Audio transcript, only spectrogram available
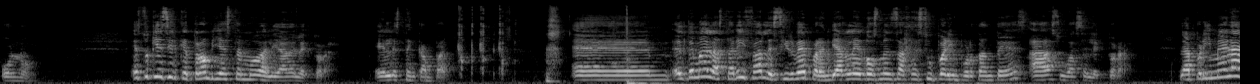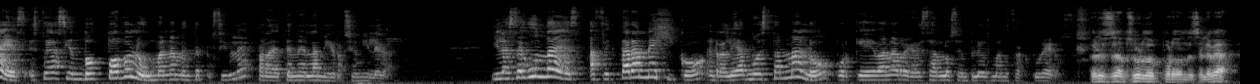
o no. Esto quiere decir que Trump ya está en modalidad electoral. Él está en campaña. Em, el tema de las tarifas le sirve para enviarle dos mensajes súper importantes a su base electoral. La primera es, estoy haciendo todo lo humanamente posible para detener la migración ilegal. Y la segunda es, afectar a México en realidad no es tan malo porque van a regresar los empleos manufactureros. Pero eso es absurdo por donde se le vea.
